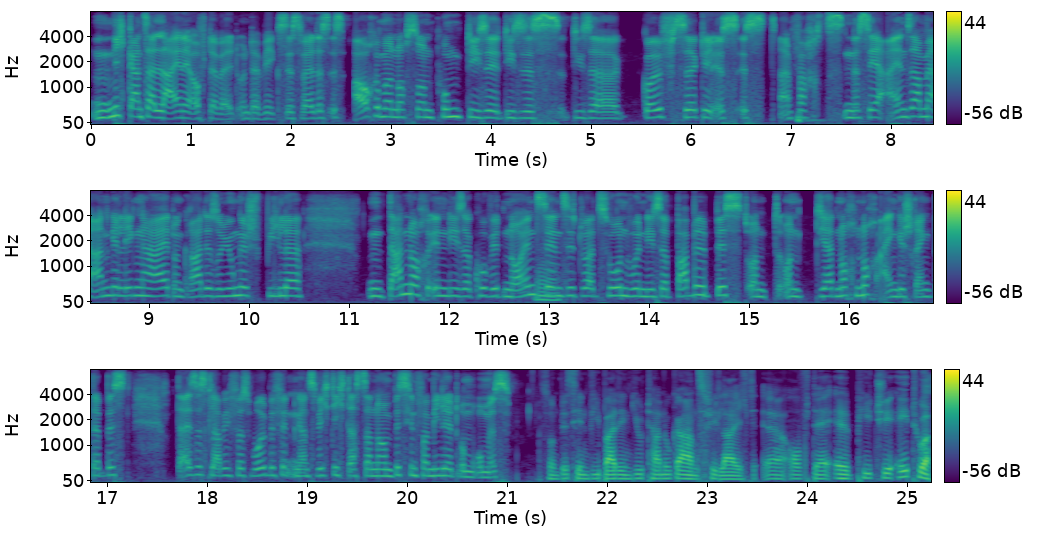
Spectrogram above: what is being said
nicht ganz alleine auf der Welt unterwegs ist, weil das ist auch immer noch so ein Punkt, diese, dieses, dieser Golfzirkel ist, ist einfach eine sehr einsame Angelegenheit und gerade so junge Spieler dann noch in dieser Covid-19-Situation, wo in dieser Bubble bist und, und ja noch, noch eingeschränkter bist, da ist es, glaube ich, fürs Wohlbefinden ganz wichtig, dass dann noch ein bisschen Familie drumherum ist. So ein bisschen wie bei den Utah Nugans vielleicht äh, auf der LPGA Tour.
